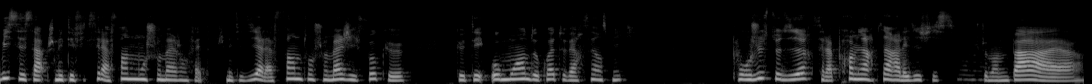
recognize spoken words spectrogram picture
Oui, c'est ça. Je m'étais fixé la fin de mon chômage, en fait. Je m'étais dit: «À la fin de ton chômage, il faut que que tu aies au moins de quoi te verser un SMIC». Pour juste te dire: «C'est la première pierre à l'édifice». Je demande pas à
